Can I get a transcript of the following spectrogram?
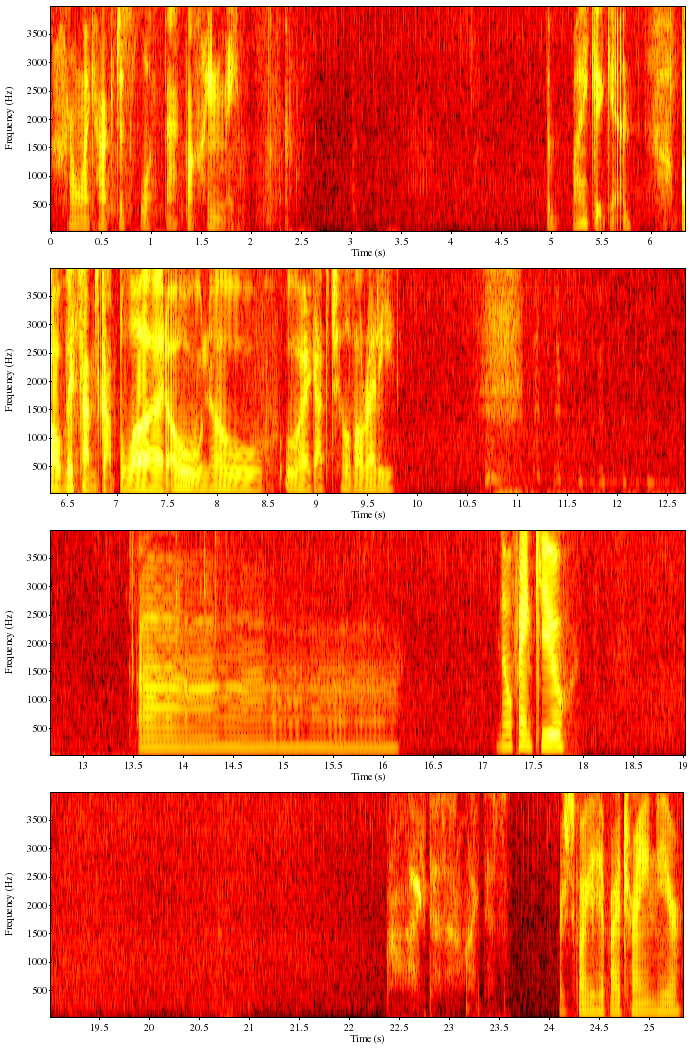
I don't like how I could just look back behind me. The bike again. Oh, this time's got blood. Oh no. Oh, I got chills already. Uh, no, thank you. I don't like this. I don't like this. We're just going to get hit by a train here.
